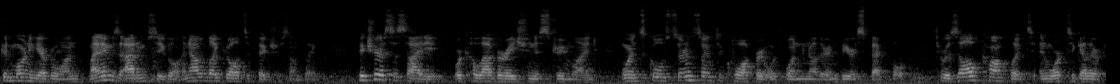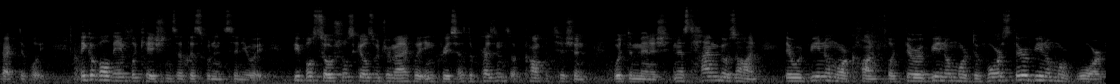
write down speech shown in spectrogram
Good morning, everyone. My name is Adam Siegel, and I would like you all to picture something. Picture a society where collaboration is streamlined, where in school students learn to cooperate with one another and be respectful, to resolve conflict and work together effectively. Think of all the implications that this would insinuate. People's social skills would dramatically increase as the presence of competition would diminish, and as time goes on, there would be no more conflict, there would be no more divorce, there would be no more war,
